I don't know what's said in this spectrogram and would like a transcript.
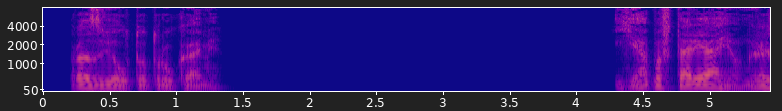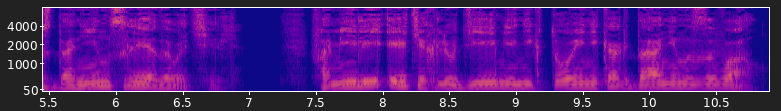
— развел тот руками. «Я повторяю, гражданин-следователь, фамилии этих людей мне никто и никогда не называл.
